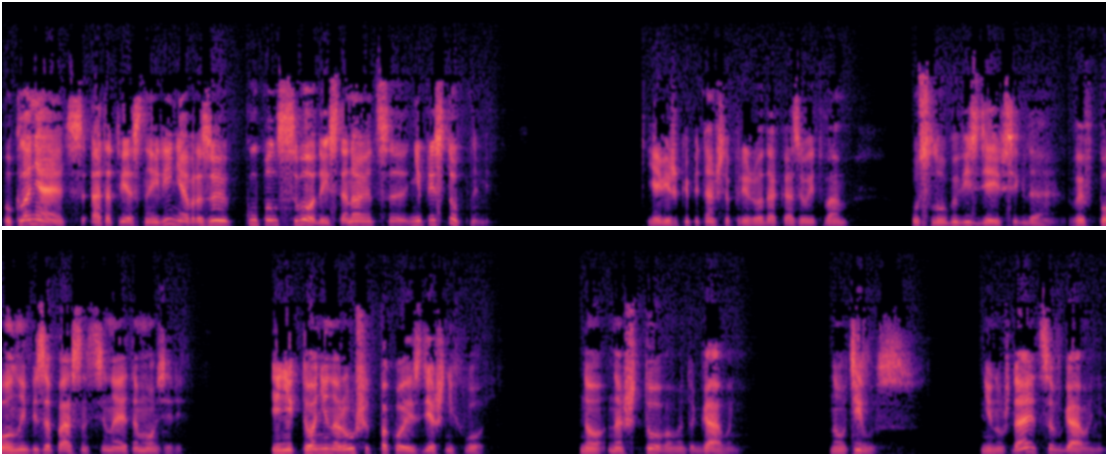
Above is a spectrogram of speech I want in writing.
уклоняются от отвесной линии, образуя купол свода и становятся неприступными. Я вижу, капитан, что природа оказывает вам услугу везде и всегда. Вы в полной безопасности на этом озере. И никто не нарушит покоя здешних вод. Но на что вам эта гавань? Наутилус не нуждается в гавани?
